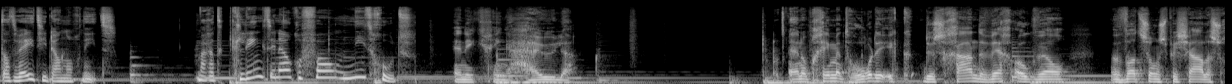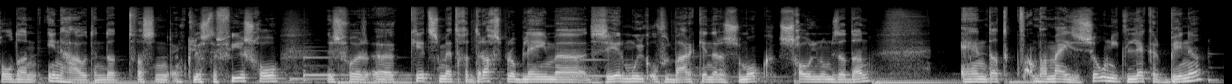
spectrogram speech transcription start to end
dat weet hij dan nog niet. Maar het klinkt in elk geval niet goed. En ik ging huilen. En op een gegeven moment hoorde ik dus gaandeweg ook wel wat zo'n speciale school dan inhoudt. En dat was een, een cluster 4 school. Dus voor eh, kids met gedragsproblemen, zeer moeilijk opvoedbare kinderen, SMOK, scholen noemen ze dat dan. En dat kwam bij mij zo niet lekker binnen.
